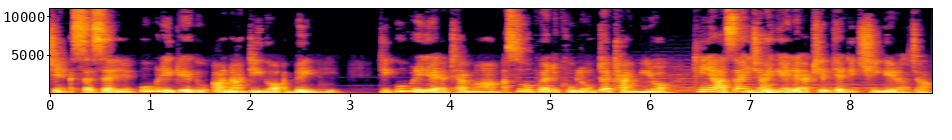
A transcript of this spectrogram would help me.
ရှင်အဆက်ဆက်ရဲ့ဥပဒေကဲ့သို့အာဏာတည်သောအမိန့်ကြီး ဒီဥပဒေရဲ့အထက်မှာအစုအဖွဲ့တစ်ခုလုံးတက်ထိုင်ပြီးတော့ထင်ရဆိုင်ရိုင်းခဲ့တဲ့အဖြစ်အပျက်တွေရှိခဲ့တာကြောင့်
